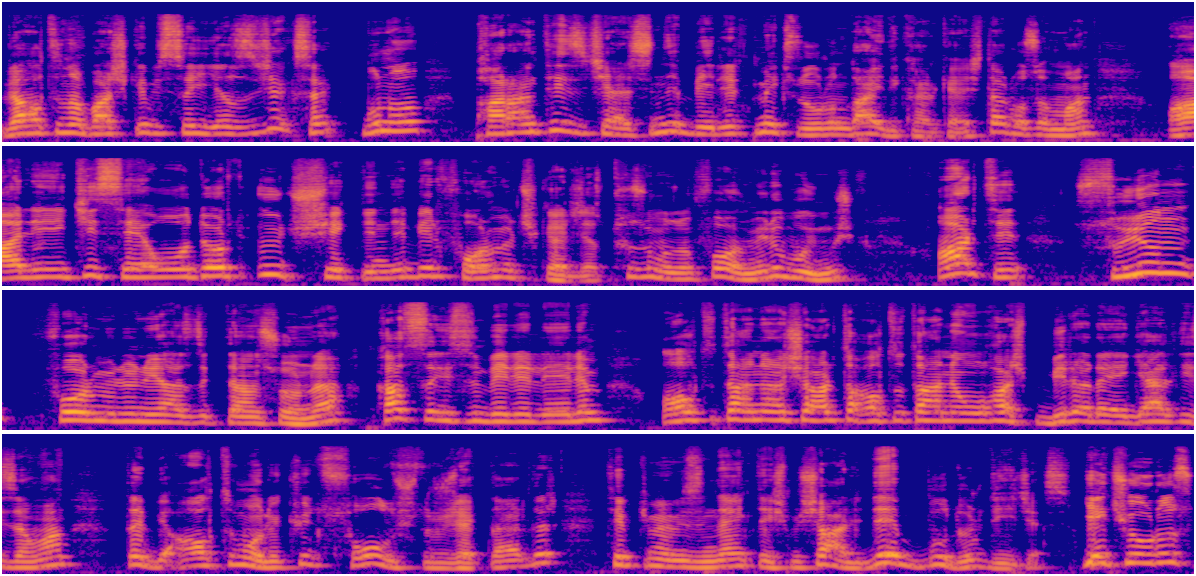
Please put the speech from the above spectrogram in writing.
ve altına başka bir sayı yazacaksak bunu parantez içerisinde belirtmek zorundaydık arkadaşlar. O zaman Al2SO4 3 şeklinde bir formül çıkaracağız. Tuzumuzun formülü buymuş. Artı suyun formülünü yazdıktan sonra kat sayısını belirleyelim. 6 tane H artı 6 tane OH bir araya geldiği zaman tabii 6 molekül su oluşturacaklardır. Tepkimemizin denkleşmiş hali de budur diyeceğiz. Geçiyoruz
